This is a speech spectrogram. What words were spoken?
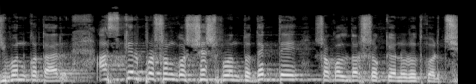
জীবনকথার আজকের প্রসঙ্গ শেষ পর্যন্ত দেখতে সকল দর্শককে অনুরোধ করছি।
